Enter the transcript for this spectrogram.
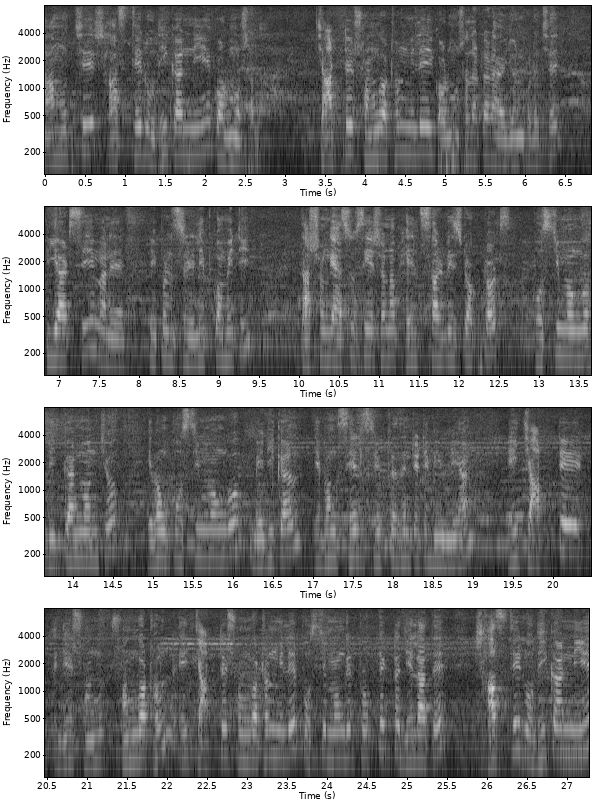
নাম হচ্ছে স্বাস্থ্যের অধিকার নিয়ে কর্মশালা। চারটে সংগঠন মিলে এই কর্মশালাটার আয়োজন করেছে। পিআরসি মানে পিপলস রিলিফ কমিটি তার সঙ্গে association of health service doctors Paschimbanga Bigyan Mancha এবং পশ্চিমবঙ্গ মেডিকেল এবং সেলস রিপ্রেজেন্টেটিভ ইউনিয়ন। এই চারটে যে সংগঠন, এই চারটে সংগঠন মিলে পশ্চিমবঙ্গের প্রত্যেকটা জেলাতে স্বাস্থ্যের অধিকার নিয়ে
